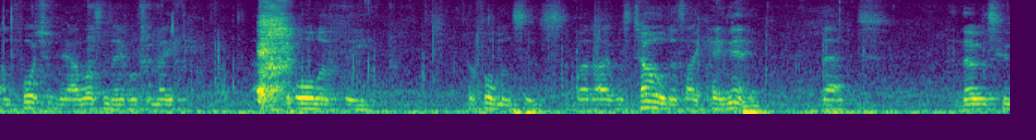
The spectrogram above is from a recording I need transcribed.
Unfortunately, I wasn't able to make uh, all of the performances, but I was told as I came in that those who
